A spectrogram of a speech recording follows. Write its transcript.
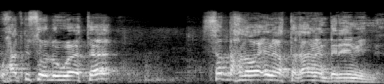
waxaad ku soo dhawaataa saddexdaba inaad taqaanaan dareemaynaa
